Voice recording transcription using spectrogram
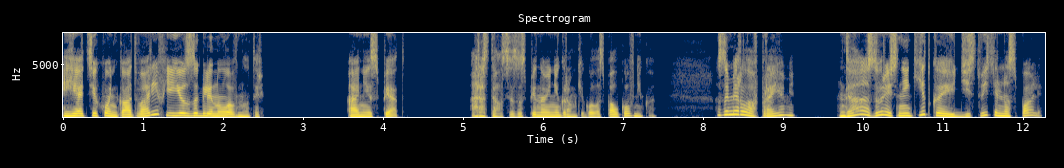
я, тихонько отворив ее, заглянула внутрь. «Они спят», — раздался за спиной негромкий голос полковника. Замерла в проеме. Да, Зори с Никиткой действительно спали.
